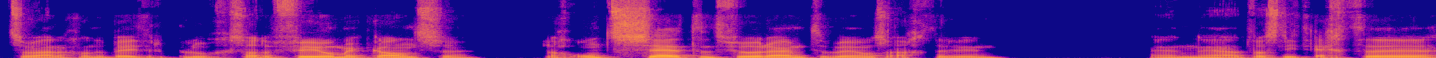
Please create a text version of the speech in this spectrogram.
Ze waren gewoon de betere ploeg. Ze hadden veel meer kansen. Er lag ontzettend veel ruimte bij ons achterin. En ja, het was niet echt eh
